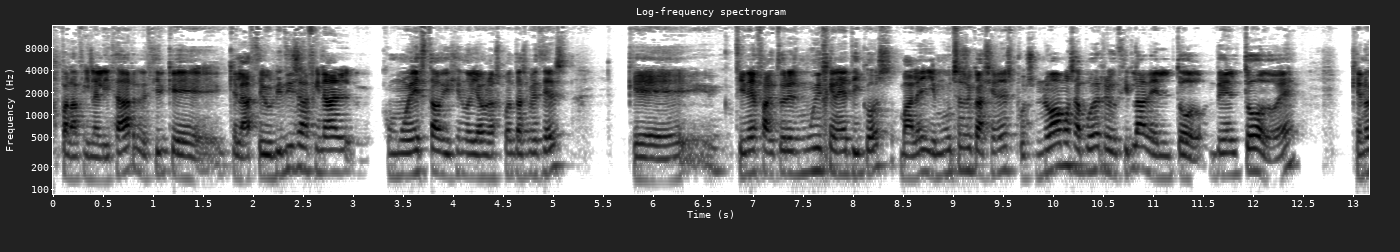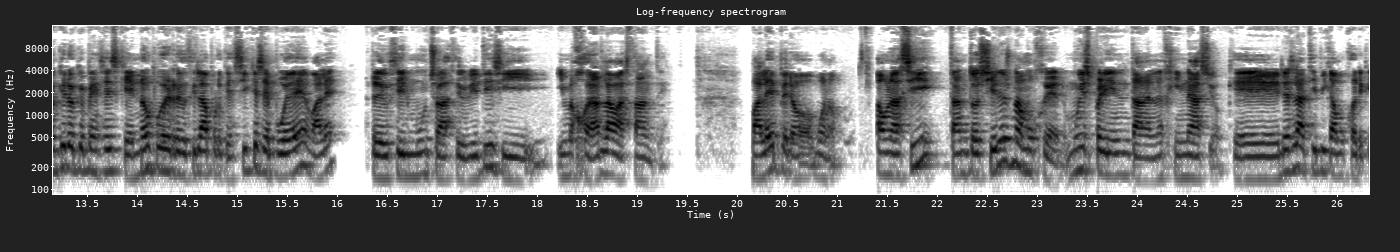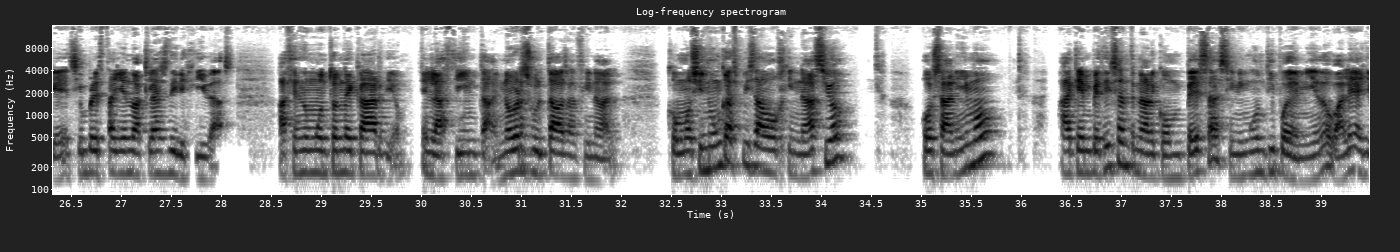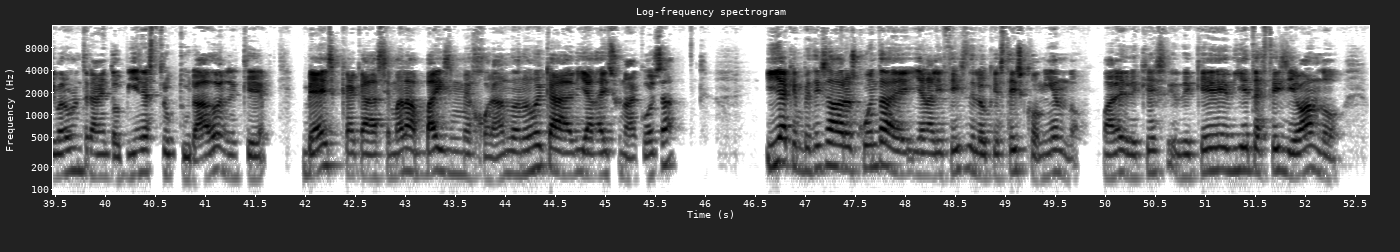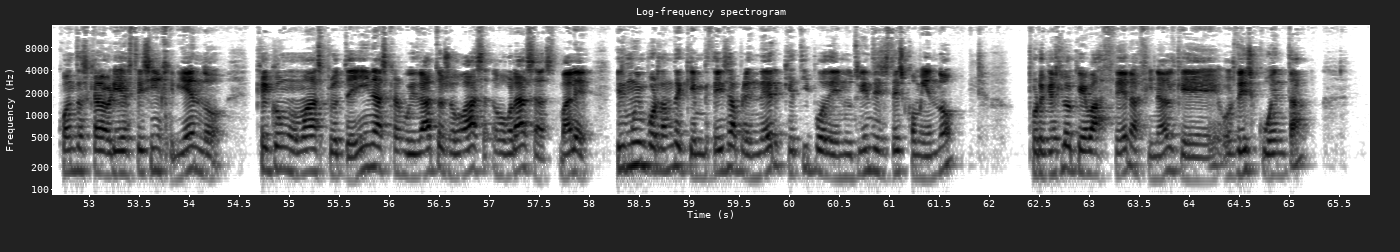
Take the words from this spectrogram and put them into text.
para finalizar, decir que, que la celulitis al final, como he estado diciendo ya unas cuantas veces, que tiene factores muy genéticos, ¿vale? Y en muchas ocasiones, pues no vamos a poder reducirla del todo, del todo, ¿eh? Que no quiero que penséis que no puedes reducirla porque sí que se puede, ¿vale? Reducir mucho la celulitis y, mejorarla bastante, ¿vale? Pero bueno, aún así, tanto si eres una mujer muy experimentada en el gimnasio, que eres la típica mujer que siempre está yendo a clases dirigidas, haciendo un montón de cardio en la cinta, no ves resultados al final, como si nunca has pisado un gimnasio, os animo a que empecéis a entrenar con pesas sin ningún tipo de miedo, ¿vale? A llevar un entrenamiento bien estructurado en el que veáis que cada semana vais mejorando, no que cada día hagáis una cosa, y a que empecéis a daros cuenta y analicéis de lo que estáis comiendo, ¿vale? De qué, dieta estáis llevando, cuántas calorías estáis ingiriendo, qué como más, proteínas, carbohidratos o, o grasas, ¿vale? Es muy importante que empecéis a aprender qué tipo de nutrientes estáis comiendo porque es lo que va a hacer al final que os deis cuenta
